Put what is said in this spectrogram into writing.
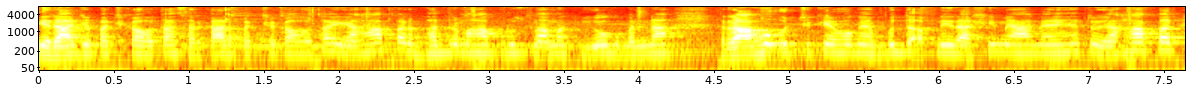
ये राज्य पक्ष का होता है सरकार पक्ष का होता है यहाँ पर भद्र महापुरुष नामक योग बनना, राहु उच्च के हो गए, बुद्ध अपनी राशि में आ गए हैं तो यहाँ पर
